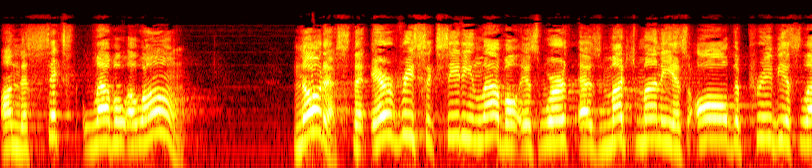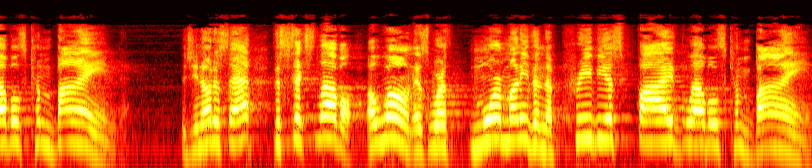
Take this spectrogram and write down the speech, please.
on the sixth level alone. Notice that every succeeding level is worth as much money as all the previous levels combined. Did you notice that? The sixth level alone is worth more money than the previous five levels combined.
